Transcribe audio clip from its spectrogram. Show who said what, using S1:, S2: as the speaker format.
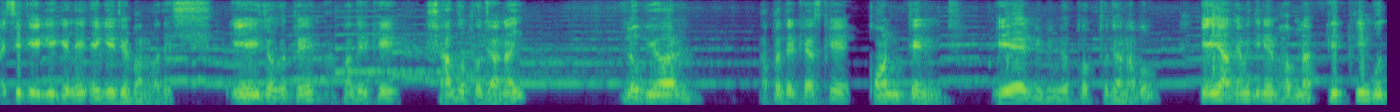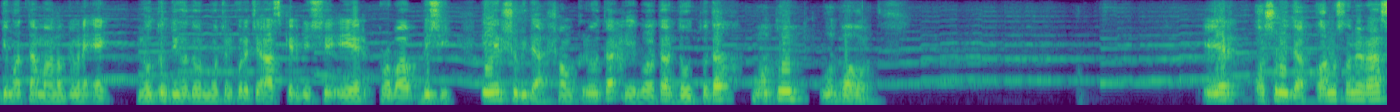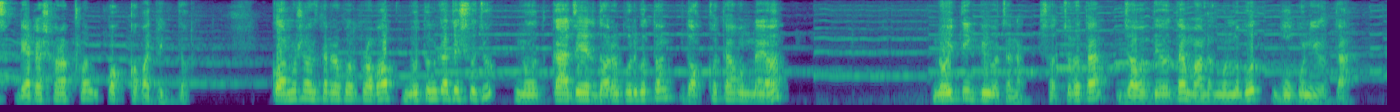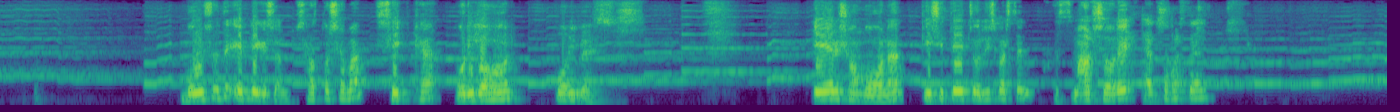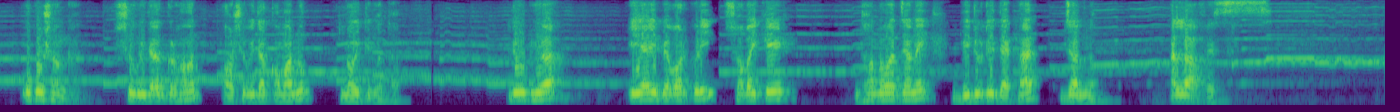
S1: ICT এগিয়ে গেলে এগিয়ে যায় বাংলাদেশ। এই জগতে আপনাদেরকে স্বাগত জানাই। লবিয়ার আপনাদেরকে আজকে কন্টেন্ট এর বিভিন্ন তথ্য জানাব। এই আগামী দিনের ভাবনা, কৃত্রিম বুদ্ধিমত্তা, মানব জীবনে এক নতুন দিগত উন্মোচন করেছে আজকের বিশ্বে এর প্রভাব বেশি। এর সুবিধা, সক্রিয়তা, নির্ভরতা দৌত্যতা নতুন উদ্ভাবন। এর অসুবিধা, কর্মস্থানের হ্রাস ডেটা সংরক্ষণ, পক্ষপাতিত্ব। কর্মসংস্থানের উপর প্রভাব নতুন কাজের সুযোগ কাজের ধরন পরিবর্তন দক্ষতা উন্নয়ন নৈতিক বিবেচনা সচ্ছলতা জবাবদিহিতা মানব মূল্যবোধ গোপনীয়তা। ভবিষ্যতে অ্যাপ্লিকেশন স্বাস্থ্যসেবা শিক্ষা পরিবহন পরিবেশ। এর সম্ভাবনা কৃষিতে চল্লিশ পার্সেন্ট স্মার্ট শহরে একশো পার্সেন্ট উপসংখ্যা সুবিধা গ্রহণ অসুবিধা কমানো নৈতিকতা। প্রিয় ভিউয়ার এআই ব্যবহার করি সবাইকে ধন্যবাদ জানাই ভিডিওটি দেখার জন্য। আল্লাহ হাফেজ।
